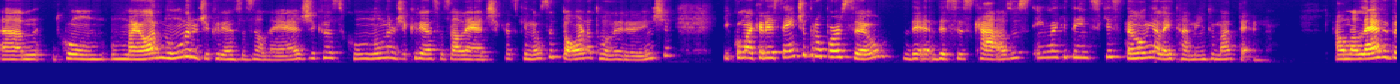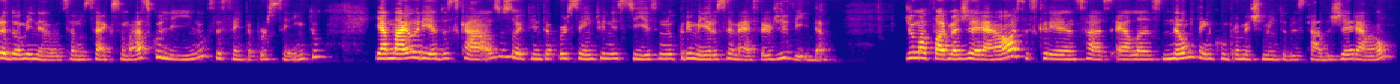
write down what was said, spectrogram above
um, com um maior número de crianças alérgicas, com um número de crianças alérgicas que não se torna tolerante, e com uma crescente proporção de, desses casos em lactentes que estão em aleitamento materno. Há uma leve predominância no sexo masculino, 60%, e a maioria dos casos, 80%, inicia-se no primeiro semestre de vida. De uma forma geral, essas crianças, elas não têm comprometimento do estado geral,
